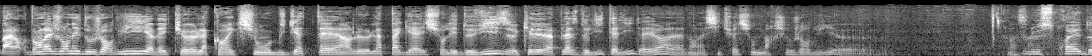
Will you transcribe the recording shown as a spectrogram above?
Bah, alors, dans la journée d'aujourd'hui, avec la correction obligataire, la pagaille sur les devises, quelle est la place de l'Italie d'ailleurs dans la situation de marché aujourd'hui le spread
